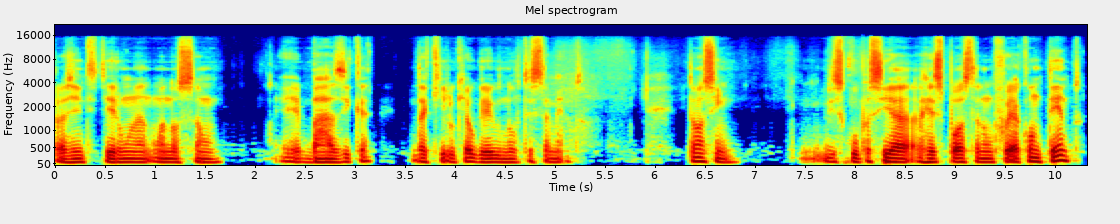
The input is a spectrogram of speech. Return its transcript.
para a gente ter uma, uma noção é, básica daquilo que é o grego do Novo Testamento. Então, assim, desculpa se a resposta não foi a contento,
